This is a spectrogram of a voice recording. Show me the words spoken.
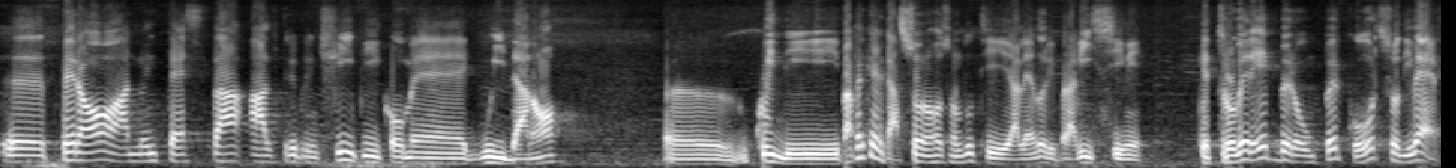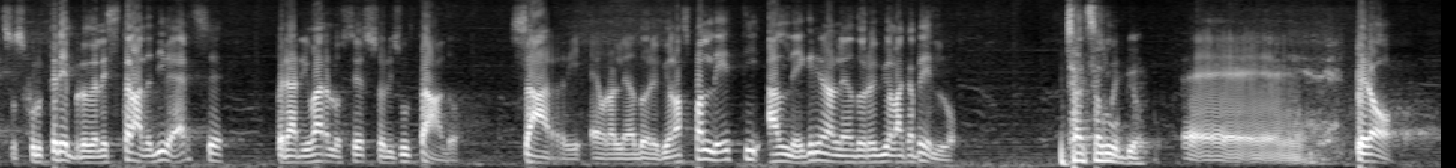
eh, però hanno in testa altri principi come guida, no? Eh, quindi, ma per carità, sono, sono tutti allenatori bravissimi che troverebbero un percorso diverso, sfrutterebbero delle strade diverse per arrivare allo stesso risultato. Sarri è un allenatore Viola Spalletti, Allegri è un allenatore Viola Capello. Senza dubbio. Eh, però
